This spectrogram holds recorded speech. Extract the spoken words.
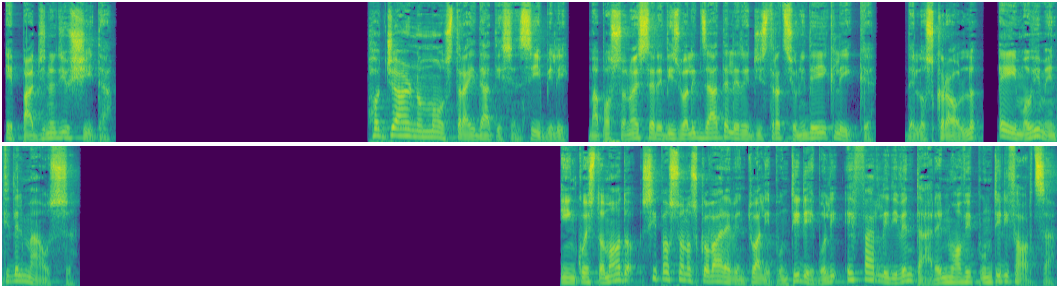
e pagina di uscita. Hotjar non mostra i dati sensibili, ma possono essere visualizzate le registrazioni dei click, dello scroll e i movimenti del mouse. In questo modo si possono scovare eventuali punti deboli e farli diventare nuovi punti di forza.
